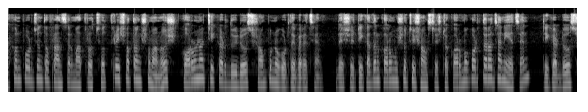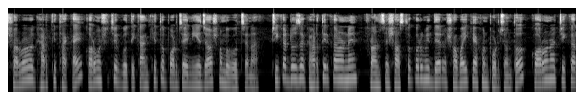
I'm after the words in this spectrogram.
এখন পর্যন্ত ফ্রান্সের মাত্র ছত্রিশ শতাংশ মানুষ করোনা টিকার দুই ডোজ সম্পূর্ণ করতে পেরেছেন। দেশের টিকাদান কর্মসূচি সংশ্লিষ্ট কর্মকর্তারা জানিয়েছেন, টিকার ডোজ সরবরাহ ঘাটতি থাকায় কর্মসূচির গতি কাঙ্ক্ষিত পর্যায়ে নিয়ে যাওয়া সম্ভব হচ্ছে না। টিকার ডোজের ঘাটতির কারণে ফ্রান্সের স্বাস্থ্যকর্মীদের সবাইকে এখন পর্যন্ত করোনা টিকার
